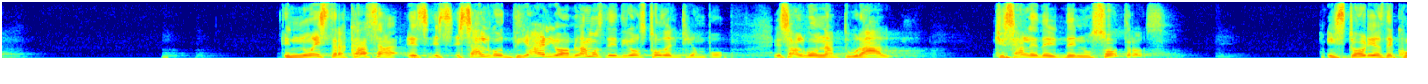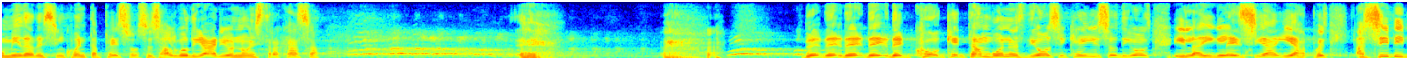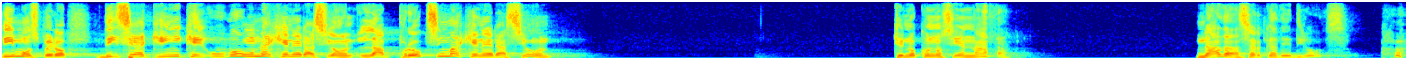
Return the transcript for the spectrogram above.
En nuestra casa es, algo diario, hablamos de Dios todo el tiempo. Es algo natural que sale de, de nosotros. Historias de comida de 50 pesos, es algo diario en nuestra casa. De, qué tan bueno es Dios y qué hizo Dios y la iglesia y pues así vivimos. Pero dice aquí que hubo una generación la próxima generación que no conocía nada. Nada acerca de Dios.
